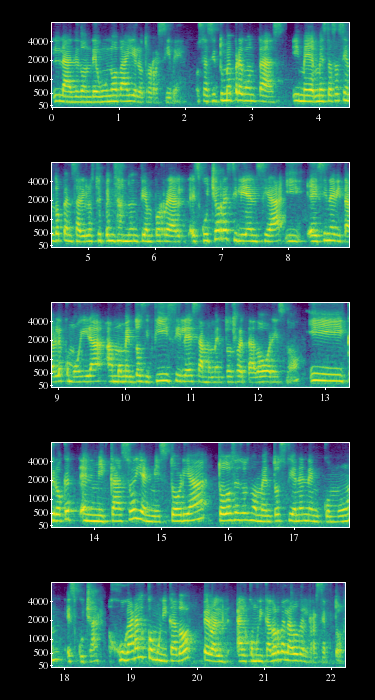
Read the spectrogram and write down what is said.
La de donde uno da y el otro recibe. O sea, si tú me preguntas y me, me, estás haciendo pensar y lo estoy pensando en tiempo real, escucho resiliencia y es inevitable como ir a, a, momentos difíciles, a momentos retadores, ¿no? Y creo que en mi caso y en mi historia, todos esos momentos tienen en común escuchar, jugar al comunicador, pero al, al comunicador del lado del receptor.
